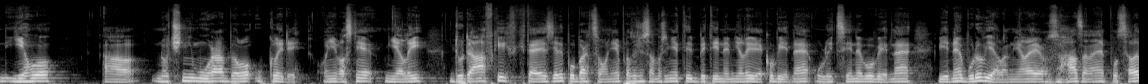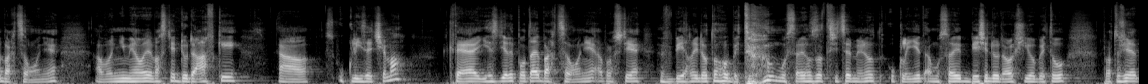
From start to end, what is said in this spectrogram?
jeho a noční můra bylo uklidy. Oni vlastně měli dodávky, které jezdili po Barceloně, protože samozřejmě ty byty neměly jako v jedné ulici nebo v jedné, v jedné budově, ale měly rozházené po celé Barceloně a oni měli vlastně dodávky a, s uklízečema, které jezdili po té Barceloně a prostě vběhli do toho bytu, museli ho za 30 minut uklidit a museli běžet do dalšího bytu, protože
